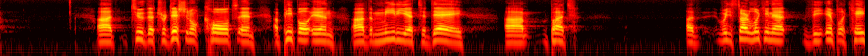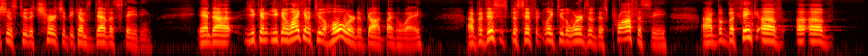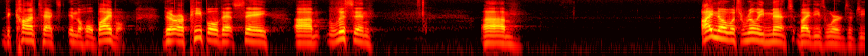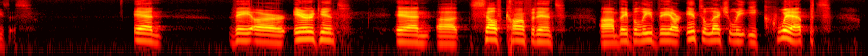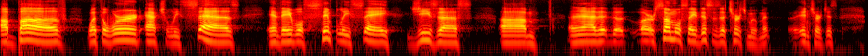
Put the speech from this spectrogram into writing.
uh, to the traditional cults and uh, people in uh, the media today. Um, but uh, when you start looking at the implications to the church, it becomes devastating. And uh, you, can, you can liken it to the whole Word of God, by the way. Uh, but this is specifically to the words of this prophecy. Uh, but, but think of, uh, of the context in the whole Bible. There are people that say, um, listen, um, I know what's really meant by these words of Jesus. And they are arrogant and uh, self confident. Um, they believe they are intellectually equipped above what the word actually says, and they will simply say, Jesus. Um, the, the, or some will say this is a church movement in churches.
